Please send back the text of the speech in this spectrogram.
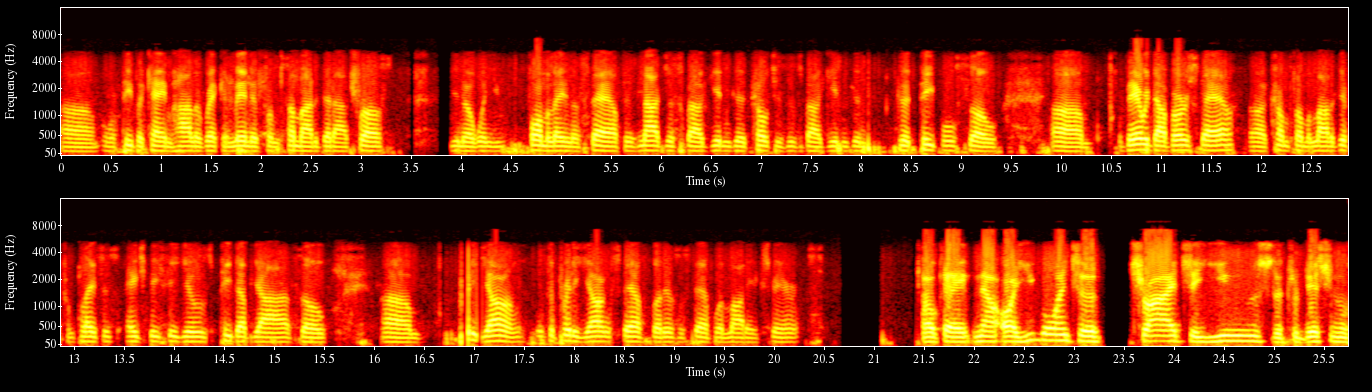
um, or people came highly recommended from somebody that I trust. You know, when you formulating a staff, it's not just about getting good coaches; it's about getting good good people. So, um, very diverse staff, uh, come from a lot of different places, HBCUs, PWI. So, um, pretty young. It's a pretty young staff, but it's a staff with a lot of experience. Okay. Now, are you going to try to use the traditional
